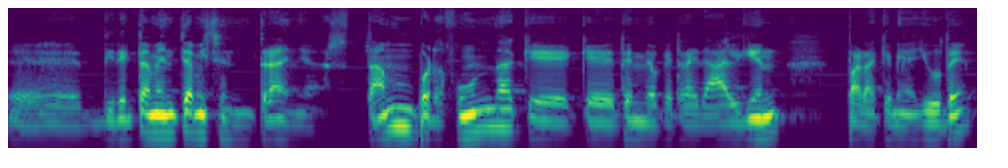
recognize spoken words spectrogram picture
eh, directamente a mis entrañas, tan profunda que, que, he tenido que traer a alguien para que me ayude,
